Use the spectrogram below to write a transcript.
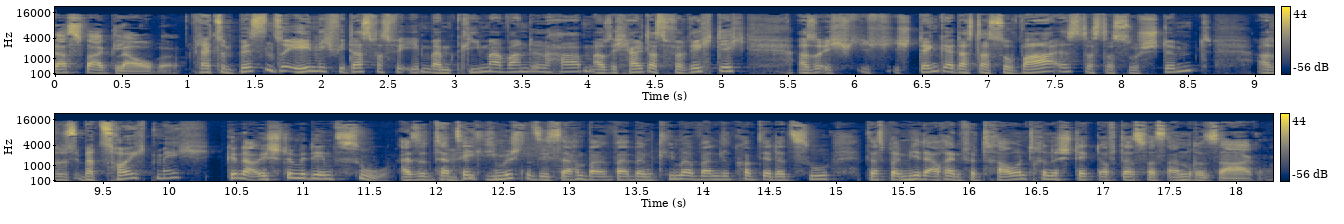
Das war Glaube. Vielleicht so ein bisschen so ähnlich wie das, was wir eben beim Klimawandel haben. Also ich halte das für richtig. Also ich, ich, ich denke, dass das so wahr ist, dass das so stimmt. Also es überzeugt mich. Genau, ich stimme dem zu. Also tatsächlich mhm. mischen sich Sachen, weil, beim Klimawandel kommt ja dazu, dass bei mir da auch ein Vertrauen drin steckt auf das, was andere sagen.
